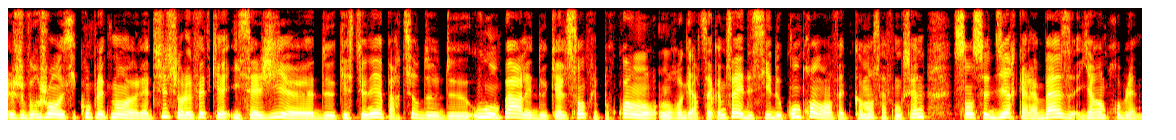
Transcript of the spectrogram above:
je vous rejoins aussi complètement euh, là-dessus sur le fait qu'il s'agit de questionner à partir de, où on parle et de quel centre et pourquoi on, regarde ça comme ça et d'essayer de comprendre en fait comment ça fonctionne sans se dire qu'à la base il y a un problème.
